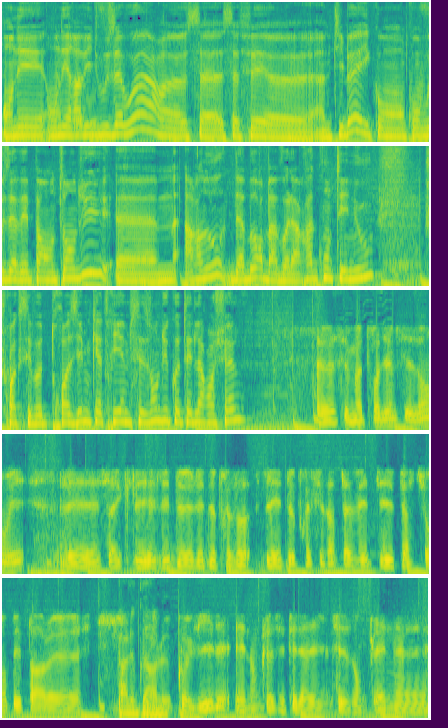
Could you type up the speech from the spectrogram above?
On est on est ravi de vous avoir. Euh, Ça, ça fait euh, un petit bail qu'on qu'on vous avait pas entendu. Euh, Arnaud, d'abord, bah voilà, racontez-nous. Je crois que c'est votre troisième, quatrième saison du côté de La Rochelle. Euh, c'est ma troisième saison, oui. Les- C'est vrai que les, les deux, les, deux les deux précédentes avaient été perturbées par le, Par le par Covid. le Covid. Et donc là, c'était la une saison pleine euh,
